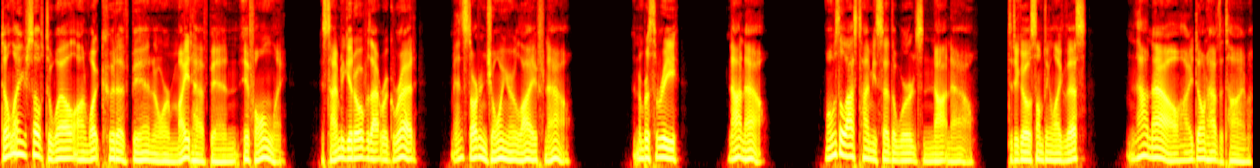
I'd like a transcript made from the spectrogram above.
don't let yourself dwell on what could have been or might have been, if only. It's time to get over that regret and start enjoying your life now. And number three, not now. When was the last time you said the words not now? Did it go something like this? Not now, I don't have the time.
